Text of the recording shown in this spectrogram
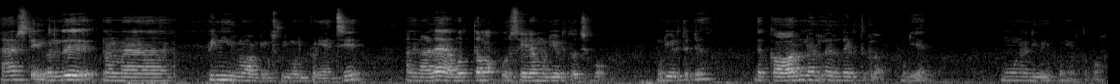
ஹேர் ஸ்டைல் வந்து நம்ம பின்னிடணும் அப்படின்னு சொல்லி முடிவு பண்ணியாச்சு. அதனால் மொத்தமாக ஒரு சைடாக முடி எடுத்து வச்சுப்போம் முடி எடுத்துகிட்டு இந்த கார்னரில் இருந்து எடுத்துக்கலாம். முடியாது மூணு அடி வெயிட் பண்ணி எடுத்துப்போம்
